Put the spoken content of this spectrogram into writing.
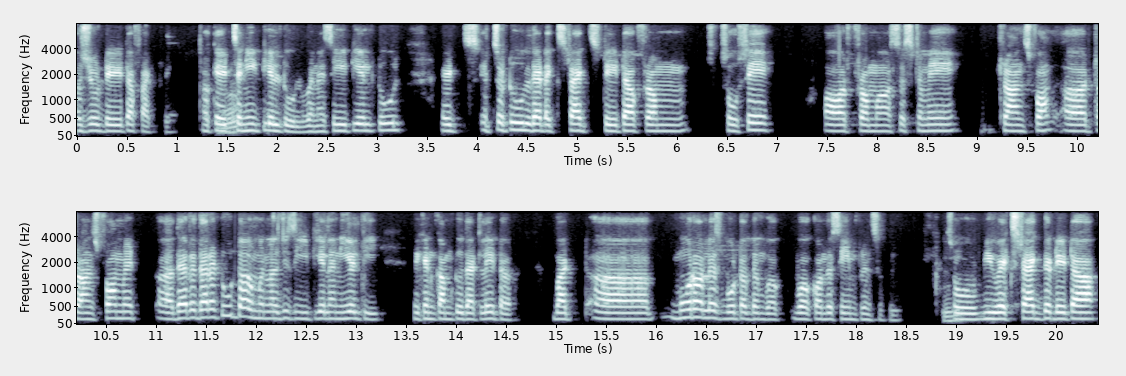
azure data factory. Okay it's an etl tool. When i say etl tool it's it's a tool that extracts data from source a or from a system a transform uh, transform it. Uh, there are there are two terminologies etl and elt we can come to that later. But uh, more or less both of them work work on the same principle. So you extract the data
